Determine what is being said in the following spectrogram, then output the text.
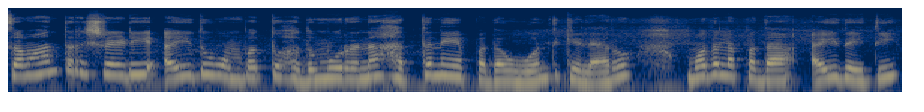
ಸಮಾಂತರ ಶ್ರೇಣಿ ಐದು, ಒಂಬತ್ತು ಹದಿಮೂರನ ಹತ್ತನೆಯ ಪದವು ಅಂತ ಕೇಳ್ಯಾರು. ಮೊದಲ ಪದ ಐದೈತಿ.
